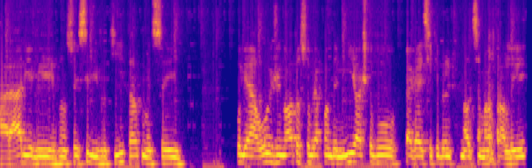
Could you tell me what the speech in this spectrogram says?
Harari, ele lançou esse livro aqui, tá? Eu comecei a olhar hoje, nota sobre a pandemia, eu acho que eu vou pegar esse aqui durante o final de semana para ler,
